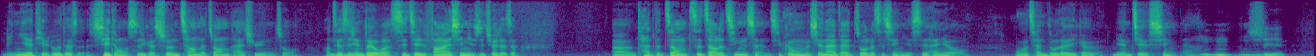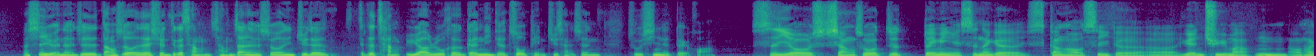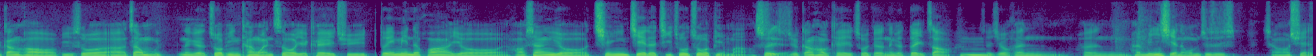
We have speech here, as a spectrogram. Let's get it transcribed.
林业铁路的系统是一个顺畅的状态去运作。啊，这个事情对我是其实放在心里，是觉得说，呃，他的这种制造的精神，其实跟我们现在在做的事情也是很有某个程度的一个连接性。嗯嗯，是。那世源呢？就是当时候在选这个场场站的时候，你觉得这个场域要如何跟你的作品去产生出新的对话？是有想说，就对面也是那个刚好是一个呃园区嘛，嗯，然后他刚好比如说呃，在我们那个作品看完之后，也可以去对面的话有好像有前一届的几座作品嘛，所以就刚好可以做一个那个对照，嗯，所以就很很很明显的，我们就是想要选。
